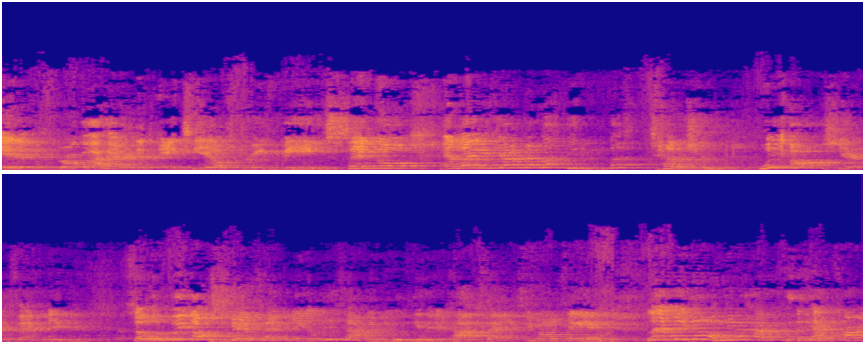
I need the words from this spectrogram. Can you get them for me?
it is a struggle out here in this ATL street being single. And ladies, y'all know, let's be, let's tell the truth. We all share the same nigga. So if we don't share the same nigga, at least all we do is give it a cock facts. You know what I'm saying? Let me know. You know how they have car?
